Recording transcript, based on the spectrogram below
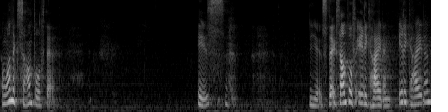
And one example of that is, yes, the example of Eric Heiden. Eric Heiden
